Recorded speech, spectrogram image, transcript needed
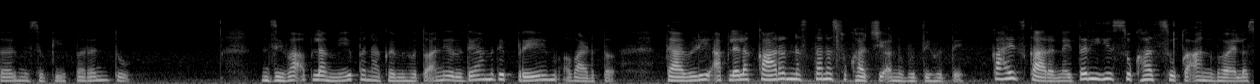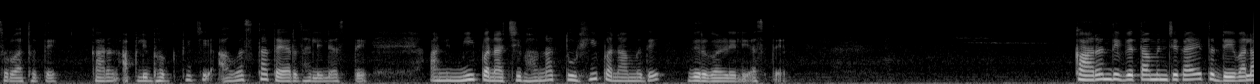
तर मी सुखी. परंतु जेव्हा आपला मीपणा कमी होतो आणि हृदयामध्ये प्रेम वाढतं त्यावेळी आपल्याला कारण नसताना सुखाची अनुभूती होते. काहीच कारण नाही तरीही सुखात सुख अनुभवायला सुरुवात होते. कारण आपली भक्तीची अवस्था तयार झालेली असते आणि मीपणाची भावना तूहीपणामध्ये विरघळलेली असते. कारण दिव्यता म्हणजे काय? तर देवाला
